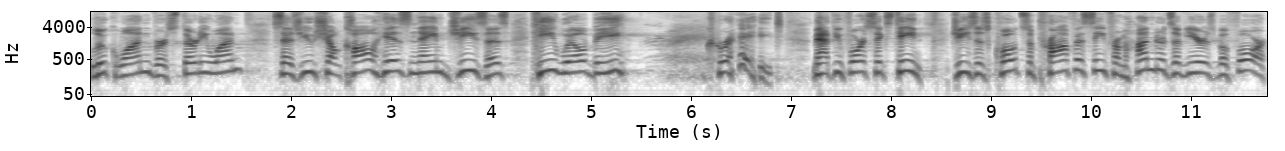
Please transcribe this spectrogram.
Luke 1, verse 31 says, You shall call his name Jesus, he will be great. Matthew 4 16, Jesus quotes a prophecy from hundreds of years before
